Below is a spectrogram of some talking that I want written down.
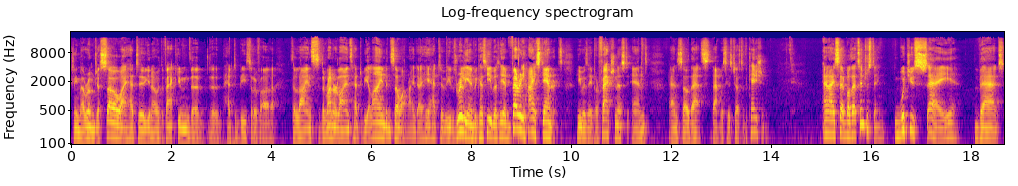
clean my room just so. I had to, you know, the vacuum, the the had to be sort of uh, the lines, the runner lines had to be aligned and so on, right? Uh, he had to. He was really in because he was he had very high standards. He was a perfectionist and and so that's that was his justification. And I said, well, that's interesting. Would you say that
